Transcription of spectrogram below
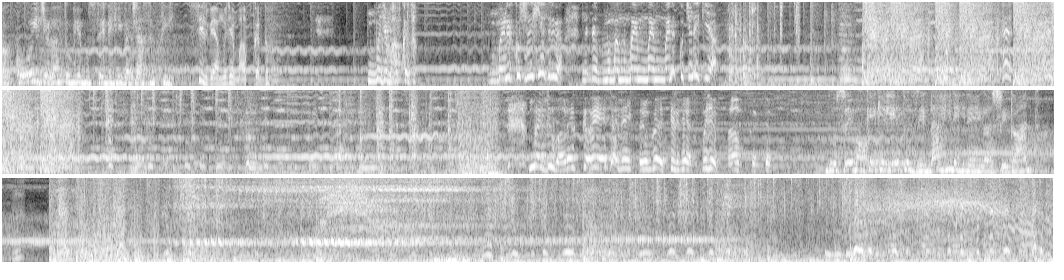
अब कोई जगह तुम्हें मुझसे नहीं बचा सकती। सिल्विया मुझे माफ़ कर दो। मुझे माफ़ कर दो। मैंने कुछ नहीं किया सिल्विया। मैं, मैं, मैंने कुछ नहीं किया। मैं दोबारा कभी ऐसा नहीं करूँगा सिल्विया। मुझे माफ़ कर दो। दूसरे मौके के लिए तुम ज़िंदा ही नहीं रहेगा श्रीकांत। Это...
